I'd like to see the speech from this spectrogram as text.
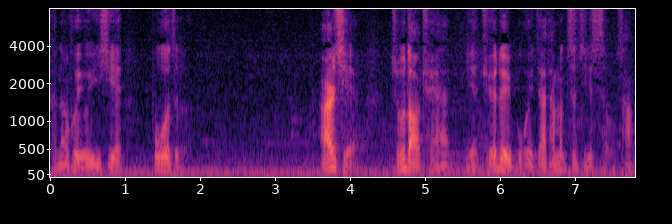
可能会有一些波折，而且主导权也绝对不会在他们自己手上。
